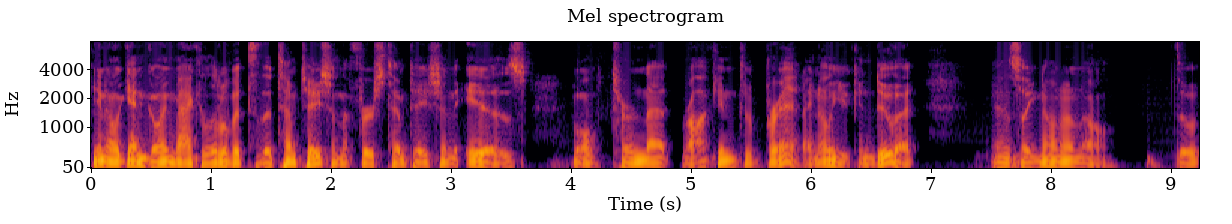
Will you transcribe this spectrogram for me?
you know again going back a little bit to the temptation the first temptation is well turn that rock into bread. I know you can do it. And it's like no no no. The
